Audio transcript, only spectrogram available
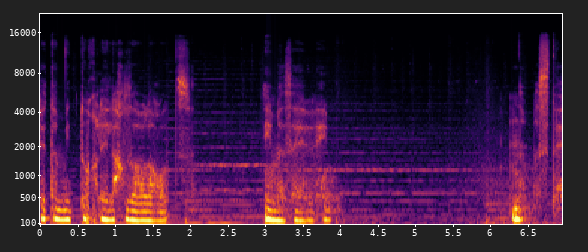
שתמיד תוכלי לחזור לרוץ עם הזאבים. נמסטה.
